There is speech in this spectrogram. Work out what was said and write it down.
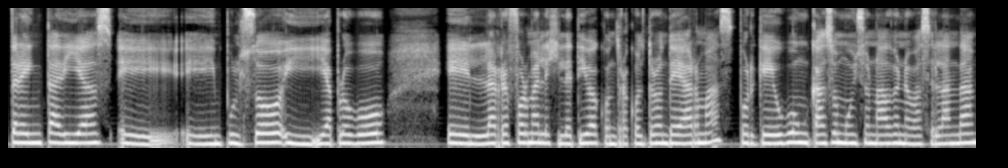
30 días impulsó y, y aprobó la reforma legislativa contra control de armas, porque hubo un caso muy sonado en Nueva Zelanda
